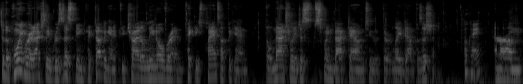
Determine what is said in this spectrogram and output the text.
to the point where it actually resists being picked up again. If you try to lean over it and pick these plants up again, they'll naturally just swing back down to their laid down position. okay Um,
